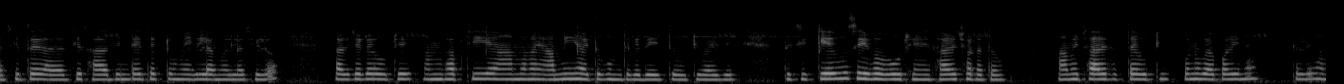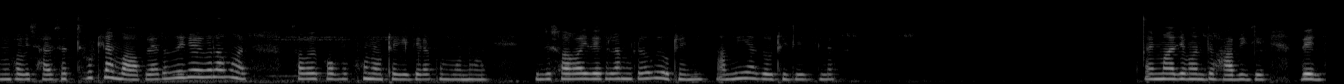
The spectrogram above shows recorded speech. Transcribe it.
আজকে তো, আজকে সারাদিনটাই তো একটু মেঘলা মেঘলা ছিল। সাড়ে ছটায় উঠে আমি ভাবছি মনে হয় আমি হয়তো ঘুম থেকে দেরিতে উঠি বাইরে দেখছি কেউ সেইভাবে উঠেনি সাড়ে ছটাতেও। আমি সাড়ে সাতটায় উঠি, কোনো ব্যাপারই না। তাহলে আমি ভাবি সাড়ে সাতটায় উঠলাম, বাপরে, এত দেরি হয়ে গেলো আমার। সবাই কখন উঠে গেছে এরকম মনে হয়। কিন্তু সবাই দেখলাম কেউ উঠেনি আমি আগে উঠে গিয়েছিলাম আমি মাঝে মধ্যে ভাবি যে দেখব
